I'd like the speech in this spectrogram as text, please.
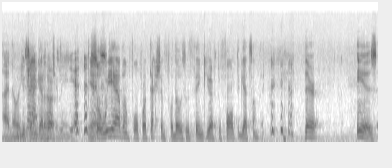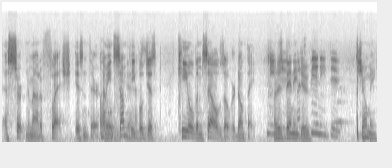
I know you can't get exactly what hurt. you mean. Yes. So we have them for protection for those who think you have to fall to get something. There is a certain amount of flesh, isn't there? I mean, Oh, some people just keel themselves over, don't they? What does Benny do? what do? does Benny do? Show me.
